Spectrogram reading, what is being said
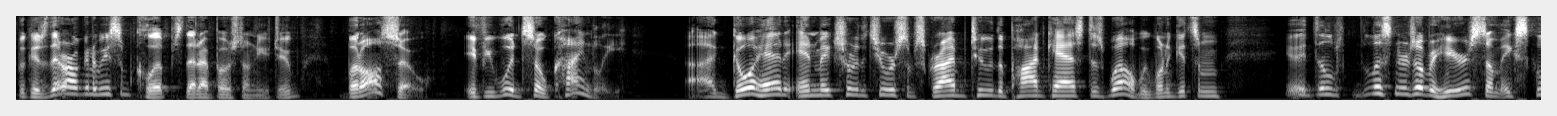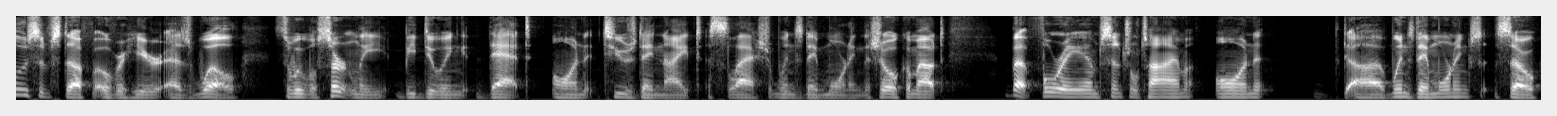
because there are going to be some clips that I post on YouTube. But also, if you would so kindly, uh, go ahead and make sure that you are subscribed to the podcast as well. We want to get some uh, listeners over here some exclusive stuff over here as well. So we will certainly be doing that on Tuesday night slash Wednesday morning. The show will come out about 4 a.m. Central Time on uh, Wednesday mornings. So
